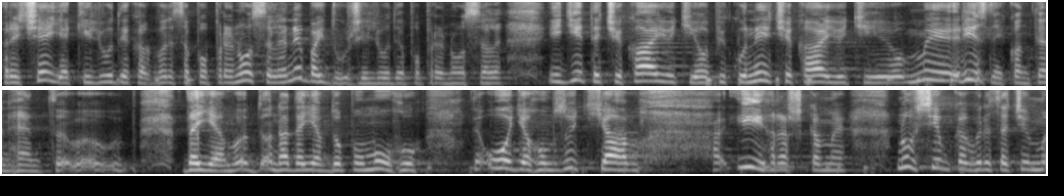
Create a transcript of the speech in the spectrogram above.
речей, які люди, як говориться, поприносили, небайдужі люди поприносили. І діти чекають, і опікуни чекають. І ми різний контингент е, даємо, надаємо допомогу одягом, взуттям, іграшками. Ну, всім, як говориться, чим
